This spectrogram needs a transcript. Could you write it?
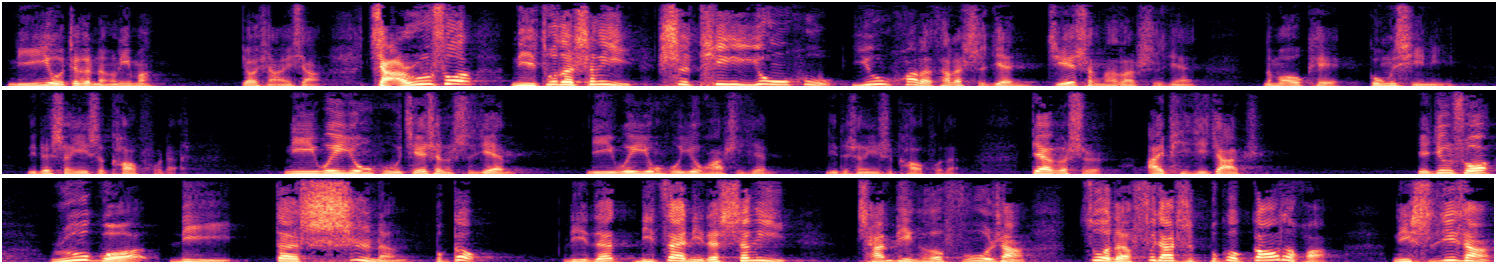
你有这个能力吗？要想一想。假如说你做的生意是替用户优化了他的时间，节省了他的时间，那么 OK，恭喜你，你的生意是靠谱的。你为用户节省时间，你为用户优化时间，你的生意是靠谱的。第二个是 IP 级价值，也就是说，如果你的势能不够，你的你在你的生意。产品和服务上做的附加值不够高的话，你实际上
